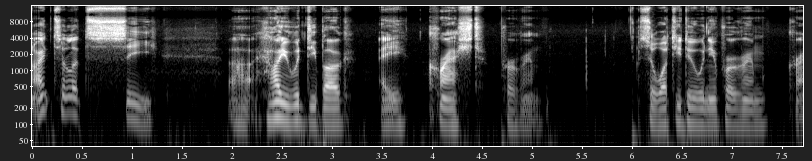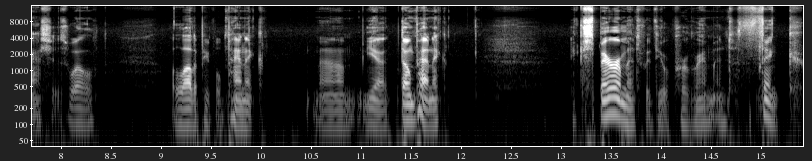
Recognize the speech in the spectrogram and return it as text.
Alright, so let's see uh, how you would debug a crashed program. So what do you do when your program crashes? Well, a lot of people panic. Um, yeah, don't panic. Experiment with your program and think.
